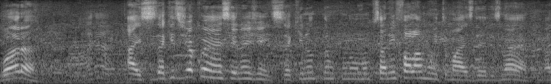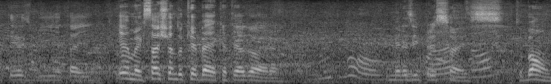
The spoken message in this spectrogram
Bora? Ah, esses daqui vocês já conhecem, né, gente? Esses daqui não, não, não, não precisa nem falar muito mais deles, né? Matheus, Bia, tá aí. E aí, mãe, o que você tá achando do Quebec até agora? Muito bom. Primeiras impressões. Tudo bom?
